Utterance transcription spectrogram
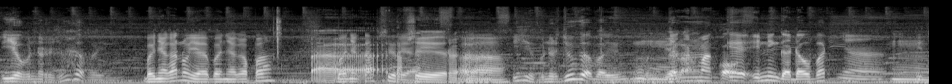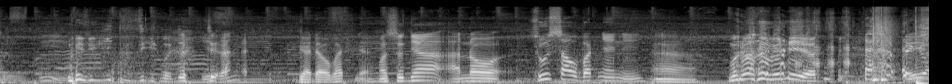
iya bener juga pak ini banyak kan ya banyak apa Ah, banyak tafsir, tafsir, ya. Ah. iya bener juga pak. Mm, jangan iyalah. make ini nggak ada obatnya Hmm. gitu iya gitu sih gimana Iya kan Gak ada obatnya. maksudnya anu susah obatnya ini ah. bener ya iya,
